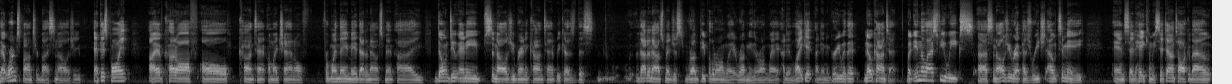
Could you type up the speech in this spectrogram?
that weren't sponsored by Synology. At this point, I have cut off all content on my channel from when they made that announcement. I don't do any Synology branded content because this that announcement just rubbed people the wrong way. It rubbed me the wrong way. I didn't like it. I didn't agree with it. No content. But in the last few weeks, uh, Synology rep has reached out to me and said, Hey, can we sit down and talk about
